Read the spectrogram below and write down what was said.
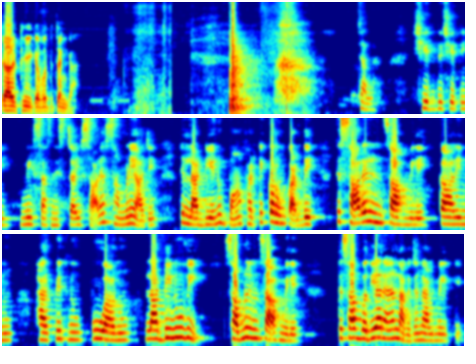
ਚੱਲ ਠੀਕ ਹੈ ਪੁੱਤ ਚੰਗਾ। ਚੱਲ। ਛੇਤੀ ਤੋਂ ਛੇਤੀ ਮੇਰੀ ਸੱਸ ਦੀ ਸੱਚਾਈ ਸਾਰਿਆਂ ਸਾਹਮਣੇ ਆ ਜੇ ਤੇ ਲਾਡੀ ਇਹਨੂੰ ਬਾਹ ਫੜ ਕੇ ਘਰੋਂ ਕੱਢ ਦੇ ਤੇ ਸਾਰਿਆਂ ਨੂੰ ਇਨਸਾਫ ਮਿਲੇ ਕਾਲੀ ਨੂੰ ਹਰਪ੍ਰੀਤ ਨੂੰ ਭੂਆ ਨੂੰ ਲਾਡੀ ਨੂੰ ਵੀ ਸਭ ਨੂੰ ਇਨਸਾਫ ਮਿਲੇ ਤੇ ਸਭ ਵਧੀਆ ਰਹਿਣ ਲੱਗ ਜਾਣ ਨਾਲ ਮਿਲ ਕੇ।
